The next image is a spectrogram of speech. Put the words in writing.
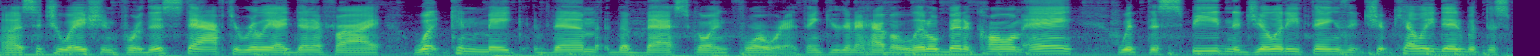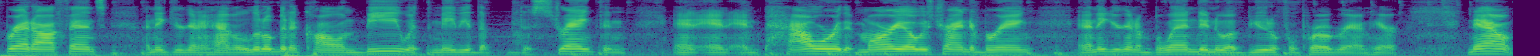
uh, situation for this staff to really identify what can make them the best going forward. I think you're going to have a little bit of column A with the speed and agility things that Chip Kelly did with the spread offense. I think you're going to have a little bit of column B with maybe the, the strength and, and, and, and power that Mario was trying to bring. And I think you're going to blend into a beautiful program here. Now,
